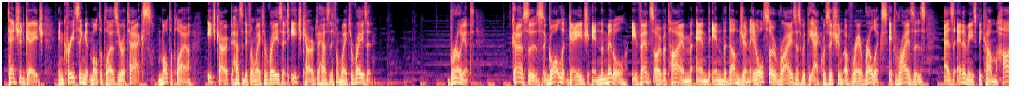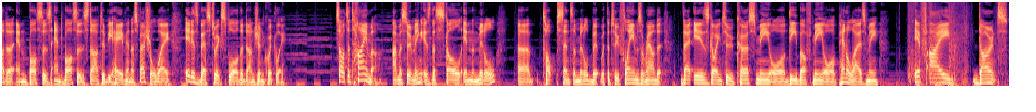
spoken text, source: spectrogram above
Tension gauge. Increasing it multiplies your attacks. Multiplier. Each character has a different way to raise it. Each character has a different way to raise it. Brilliant. Curses, gauntlet gauge in the middle, events over time and in the dungeon. It also rises with the acquisition of rare relics. It rises as enemies become harder and bosses and bosses start to behave in a special way. It is best to explore the dungeon quickly. So it's a timer, I'm assuming, is the skull in the middle, uh, top center middle bit with the two flames around it, that is going to curse me or debuff me or penalize me if I don't...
